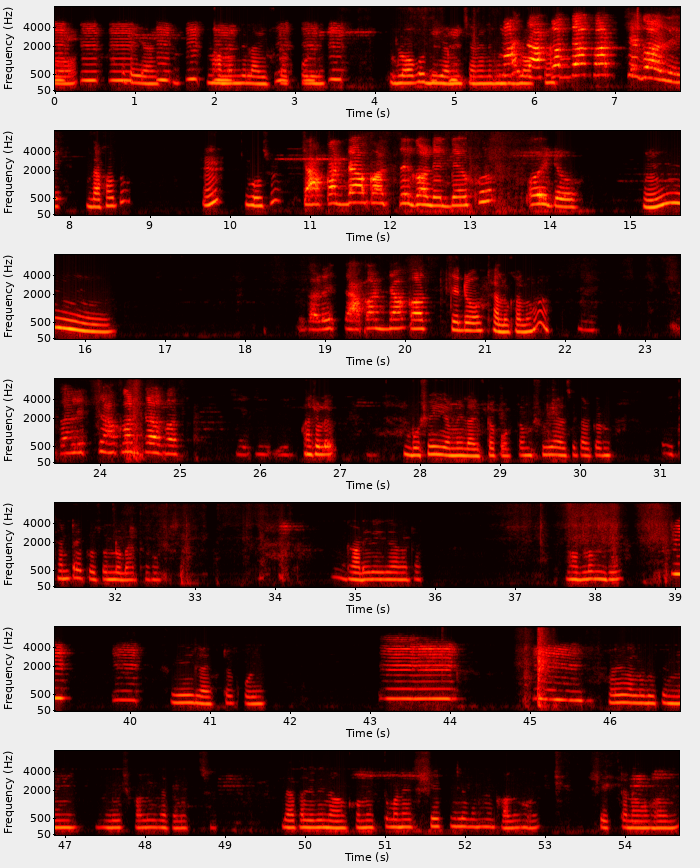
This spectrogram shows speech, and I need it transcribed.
এটাই আর কি। ভাবলাম যে লাইভটা করি। ব্লগও দিই আমি চ্যানেলে কিন্তু ব্লগটা দেখাও তো। হ্যাঁ? কি বলছো? চাকার দেখাচ্ছে গলে দেখো ওই তো। হুম গলে চাকার দেখাচ্ছে তো। খেলো খেলো হ্যাঁ। দেখাচ্ছে আসলে বসেই আমি লাইফটা করতাম শুয়ে আছি তার কারণ এখানটায় প্রচণ্ড ব্যথা হচ্ছে ঘাড়ের এই জায়গাটা। ভাবলাম যে শুয়েই লাইফটা করি। হয়ে গেল দু তিন দিন, বেশ ভালোই ব্যথা করছে। ব্যথা যদি না কমে, একটু মানে শেক নিলে মনে হয় ভালো হয়। শেকটা নেওয়া হয়নি।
